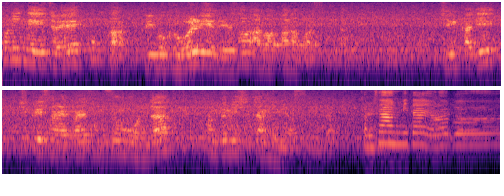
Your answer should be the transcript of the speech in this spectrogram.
토닝 레이저의 효과 그리고 그 원리에 대해서 알아, 알아보았습니다. 지금까지 시크릿 성형외과의 송승우 원장, 황금희 실장님이었습니다. 감사합니다, 여러분.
